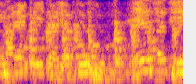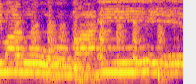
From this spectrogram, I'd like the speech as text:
મળેથી ચડ્યું એ સતી મારું માની.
